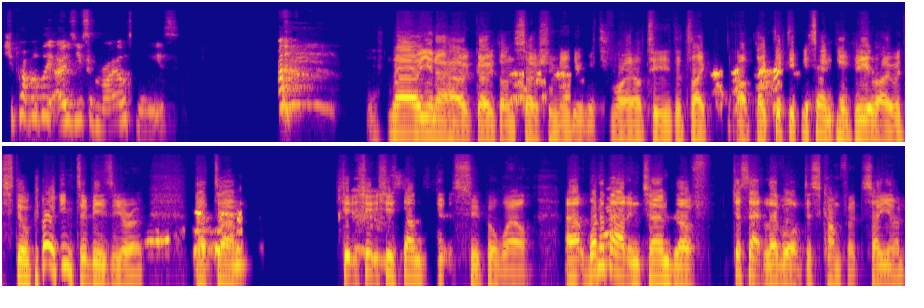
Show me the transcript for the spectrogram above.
She probably owes you some royalties. well, you know how it goes on social media with royalty. It's like I'll take fifty percent of zero. It's still going to be zero, but um, she, she, she's done super well. Uh, what yeah. about in terms of just that level of discomfort? So you know,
